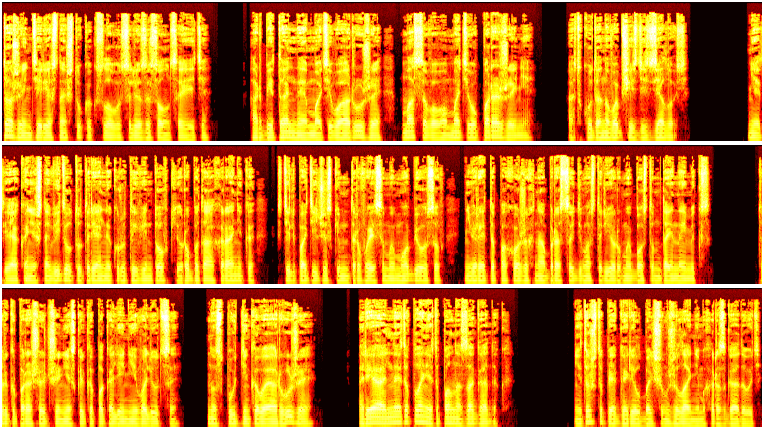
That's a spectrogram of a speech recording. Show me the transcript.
Тоже интересная штука, к слову, слезы солнца эти. Орбитальное, мать его, оружие массового, мать его, поражения. Откуда оно вообще здесь взялось? Нет, я, конечно, видел тут реально крутые винтовки, робота-охранника с телепатическим интерфейсом и мобиусов, невероятно похожих на образцы, демонстрируемые Boston Dynamics, только прошедшие несколько поколений эволюции. Но спутниковое оружие Реально, эта планета полна загадок. Не то чтобы я горел большим желанием их разгадывать,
